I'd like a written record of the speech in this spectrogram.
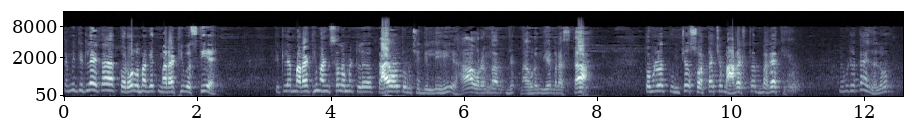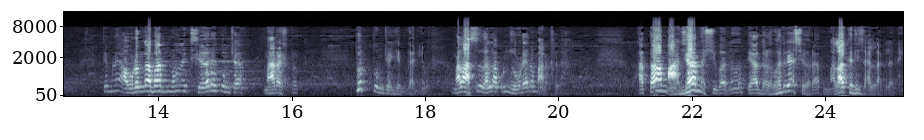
तर मी तिथल्या एका करोल बागेत मराठी वस्ती आहे. तिथल्या मराठी माणसाला म्हटलं काय हो तुमची दिल्ली ही? हा औरंगाबाद औरंगजेब रस्ता. तो म्हटलं तुमच्या स्वतःच्या महाराष्ट्रात बघा की. मी म्हटलं काय झालं हो? ते म्हणे औरंगाबाद म्हणून एक शहर आहे तुमच्या महाराष्ट्रात. तूच तुमच्या जिद्गानीवर मला असं झालं आपण जोड्यानं मार खाल्ला. आता माझ्या नशिबानं त्या दळभद्र्या शहरात मला कधी जायला लागलं नाही.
